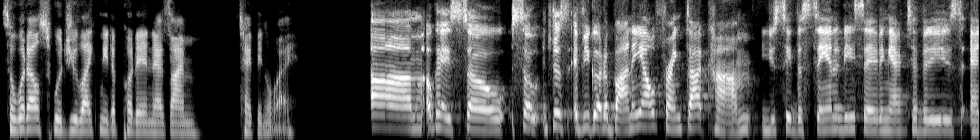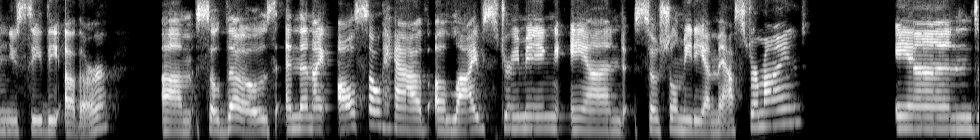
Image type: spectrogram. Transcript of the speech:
So what else would you like me to put in as I'm typing away? Um, okay. So, so just if you go to bonnielfrank.com, you see the sanity saving activities and you see the other. Um, so those, and then I also have a live streaming and social media mastermind. And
